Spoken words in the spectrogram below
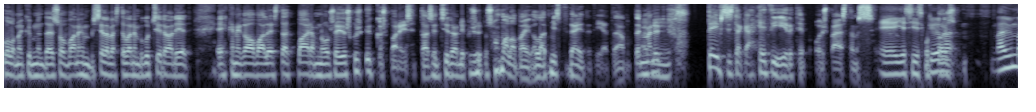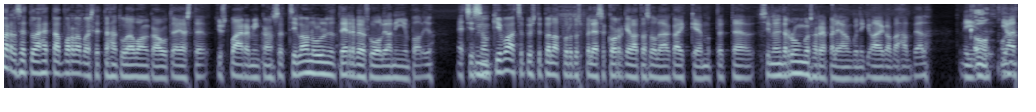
30 ja se on vanhempi, selvästi vanhempi kuin Girardi, että ehkä ne kaavailee sitä, että Bayram nousee joskus ykköspariin, tai sitten Girardi pysyy tuossa omalla paikalla, että mistä teitä tietää, mutta en no, mä niin. nyt Davesistäkään heti irti pois päästämässä. Ei, ja siis Mut kyllä tois... mä, mä, ymmärrän, että lähdetään varovasti tähän tulevaan kauteen ja sitten just Bayramin kanssa, että sillä on ollut niitä terveyshuolia niin paljon. Et siis mm. se on mm. kiva, että se pystyy pelaamaan pudotuspeleissä korkealla tasolla ja kaikkea, mutta että sillä niitä runkosarjapelejä on kuitenkin aika vähän vielä. Niin, oh, ja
